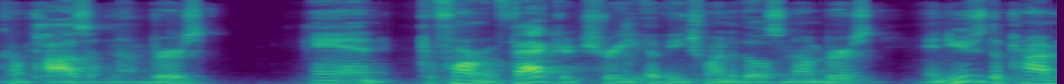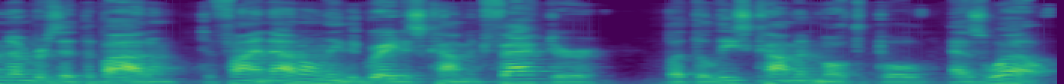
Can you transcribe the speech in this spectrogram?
composite numbers and perform a factor tree of each one of those numbers and use the prime numbers at the bottom to find not only the greatest common factor, but the least common multiple as well.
